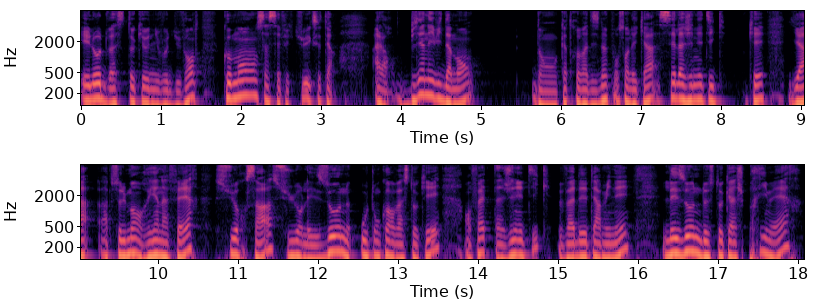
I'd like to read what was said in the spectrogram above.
et l'autre va stocker au niveau du ventre? Comment ça s'effectue, etc. Alors, bien évidemment, dans 99% des cas, c'est la génétique. Il y a absolument rien à faire sur ça, sur les zones où ton corps va stocker. En fait, ta génétique va déterminer les zones de stockage primaire,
